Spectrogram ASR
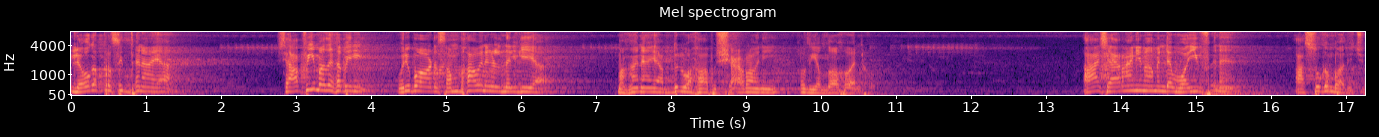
ലോകപ്രസിദ്ധനായ ഷാഫി മദ്ഹബിൽ ഒരുപാട് സംഭാവനകൾ നൽകിയ മഹാനായ അബ്ദുൽ വഹാബ് ഷാറാനി ഹൃദി അള്ളാഹു അൻഹു. ആ ഷാറാനി മാമിന്റെ വൈഫിന് അസുഖം ബാധിച്ചു.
